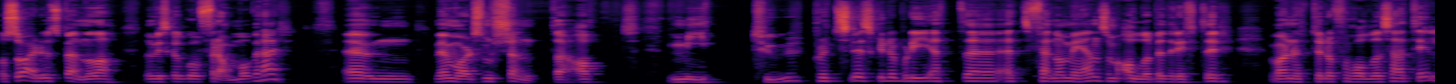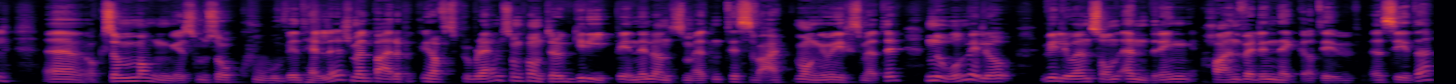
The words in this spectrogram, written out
Og så er det jo spennende, da, når vi skal gå framover her. Um, hvem var det som skjønte at meet metoo plutselig skulle bli et, eh, et, fenomen som alle bedrifter var nødt til å forholde seg til. Det var ikke så mange som så covid heller som et bærekraftsproblem som kom til å gripe inn i lønnsomheten til svært mange virksomheter. Noen vil jo, vil jo en sånn endring ha en veldig negativ eh, side,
